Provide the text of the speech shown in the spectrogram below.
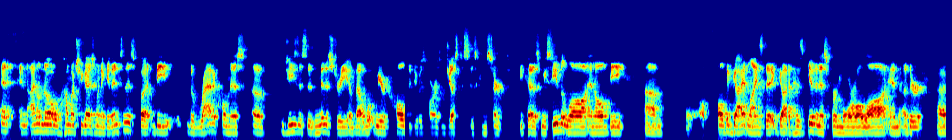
and, and I don't know how much you guys want to get into this, but the the radicalness of Jesus' ministry about what we are called to do as far as justice is concerned, because we see the law and all the um, all the guidelines that God has given us for moral law and other uh,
